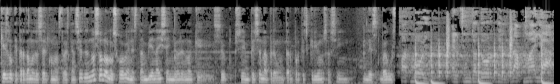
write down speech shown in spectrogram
qué es lo que tratamos de hacer con nuestras canciones, no solo los jóvenes, también hay señores ¿no? que se, se empiezan a preguntar por qué escribimos así y les va a gustar. el fundador del rap maya.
